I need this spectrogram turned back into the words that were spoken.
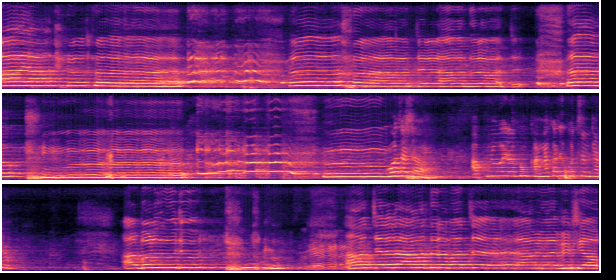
আয়। আমার ছেলে আমার দূরে ও চাচা আপনি ওই রকম কান্নাকাটি করছেন কেন? আর বলুন হুজুর আমার ছেলেরা আমার দূরে পাচ্ছে আমি হয় বিক্রি হব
